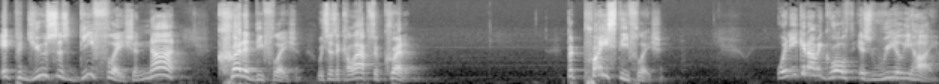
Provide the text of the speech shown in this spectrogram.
It produces deflation, not credit deflation, which is a collapse of credit, but price deflation when economic growth is really high,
